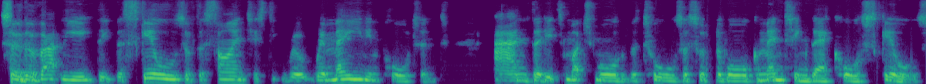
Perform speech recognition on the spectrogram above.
so the, the, the, the skills of the scientist will remain important and that it's much more that the tools are sort of augmenting their core skills.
